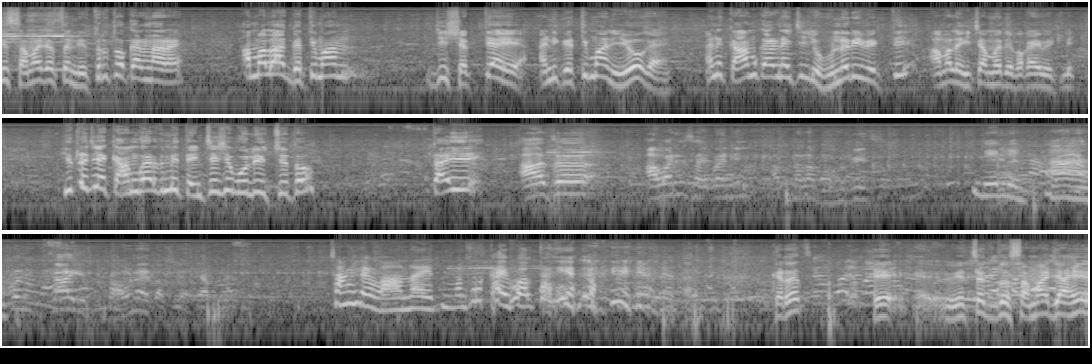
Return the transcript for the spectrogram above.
ती समाजाचं नेतृत्व करणार आहे. आम्हाला गतिमान जी शक्ती आहे आणि गतिमान योग आहे आणि काम करण्याची जी हुनरी व्यक्ती आम्हाला हिच्यामध्ये बघायला भेटली. हिथं जे कामगार मी त्यांच्याशी बोलू इच्छितो ताई आज आवारी साहेबांनी आपल्याला भाऊबीज दिली हां. काय भावना आहेत आपल्या याप्रती? चांगले भावना आहेत मला काही बोलता. खरंच हे वेचक जो समाज आहे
